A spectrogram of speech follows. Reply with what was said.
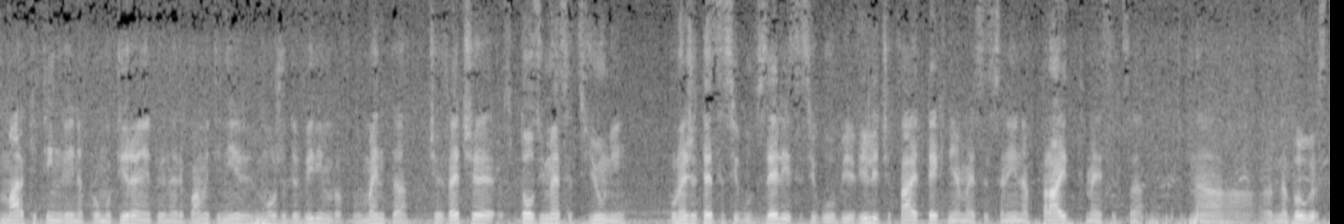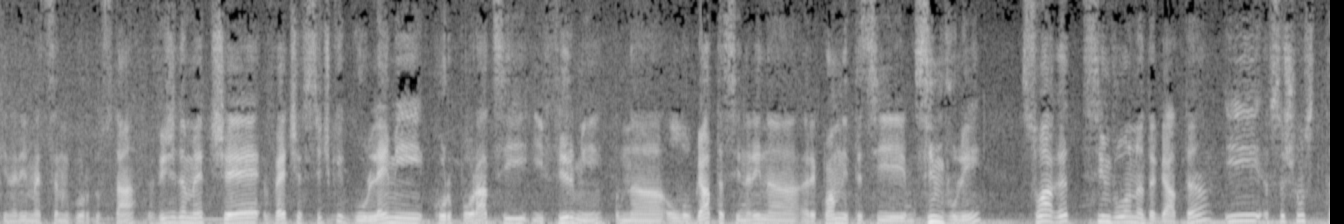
маркетинга и на промотирането и на рекламите, ние може да видим в момента, че вече в този месец, юни, понеже те са си го взели и са си го обявили, че това е техния месец, нали, на Прайд месеца, на, на български, нали, месеца на гордостта, виждаме, че вече всички големи корпорации и фирми на логата си, нали, на рекламните си символи, слагат символа на дъгата и всъщност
